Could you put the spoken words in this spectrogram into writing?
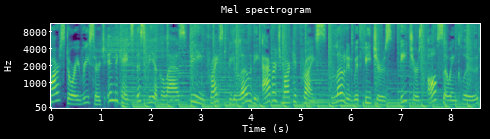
Car Story research indicates this vehicle as being priced below the average market price, loaded with features. Features also include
